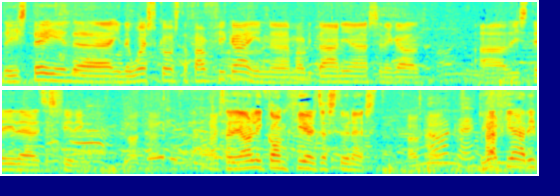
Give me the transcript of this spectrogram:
they stay in the, in the west coast of Africa, in uh, Mauritania, Senegal. Uh, they stay there just feeding. Okay. So they only come here just to nest. Okay. Oh, okay. We have here a big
